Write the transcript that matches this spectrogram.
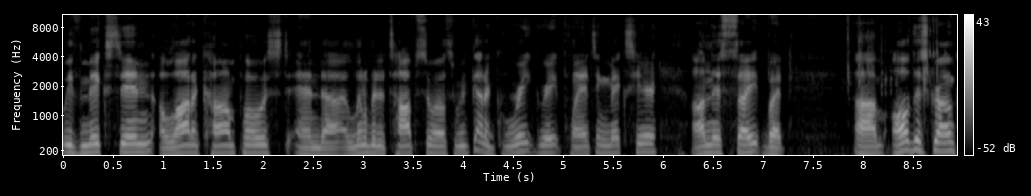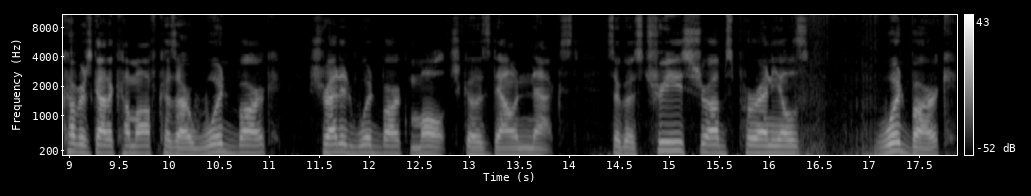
we've mixed in a lot of compost and uh, a little bit of topsoil. So we've got a great, great planting mix here on this site. But um, all this ground cover's got to come off because our wood bark, shredded wood bark mulch goes down next. So it goes trees, shrubs, perennials, wood bark.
